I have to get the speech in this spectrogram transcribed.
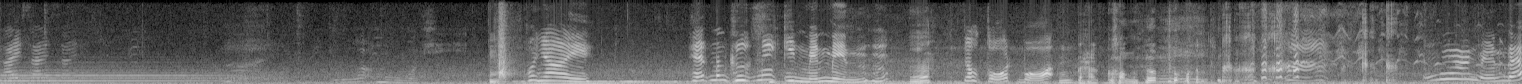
ใส่ใส่ใส่รู้ว่าหมูอะขี้พ่อใหญ่เฮ็ดมันคือมีกลิ่นเหม็นๆหึฮะเจ้าโต๊ดบ่ตากล้องรถตัวเหม็นเด้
